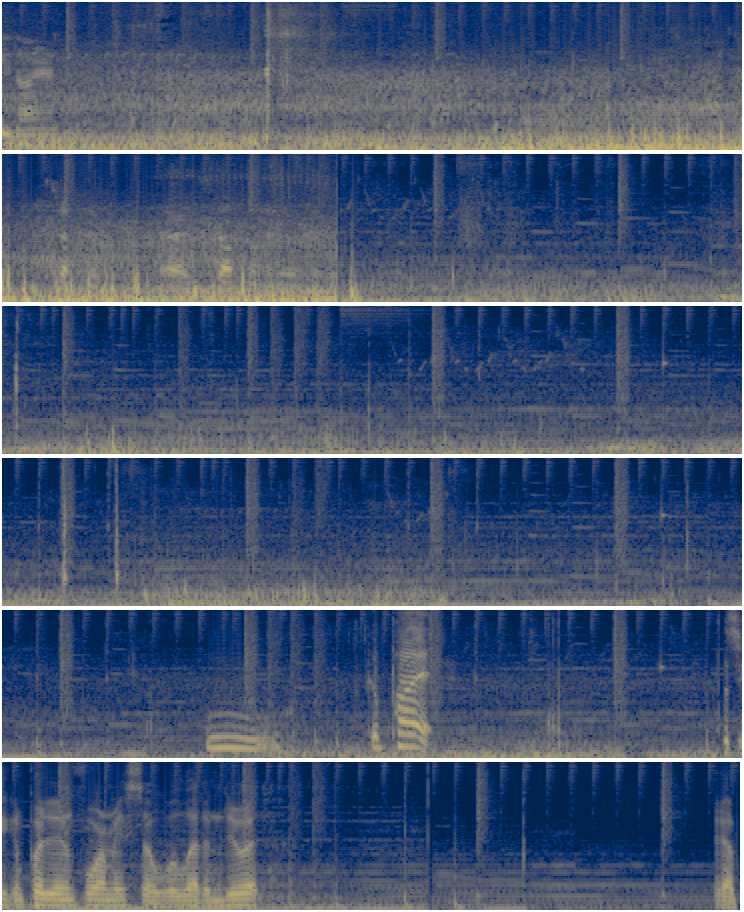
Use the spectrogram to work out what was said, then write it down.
It's eight iron. Stop there. Alright, stop on the hill. Ooh. Good putt. Guess he can put it in for me, so we'll let him do it. Yep.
